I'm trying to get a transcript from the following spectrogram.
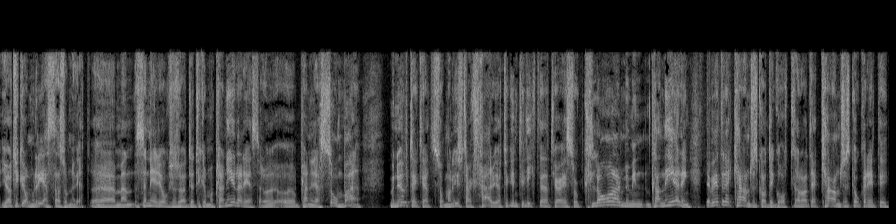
jag tycker om att resa som ni vet. Eh, men sen är det också så att jag tycker om att planera resor och, och planera sommaren. Men nu upptäckte jag att sommaren är ju strax här och jag tycker inte riktigt att jag är så klar med min planering. Jag vet att jag kanske ska till Gotland och att jag kanske ska åka ner till,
